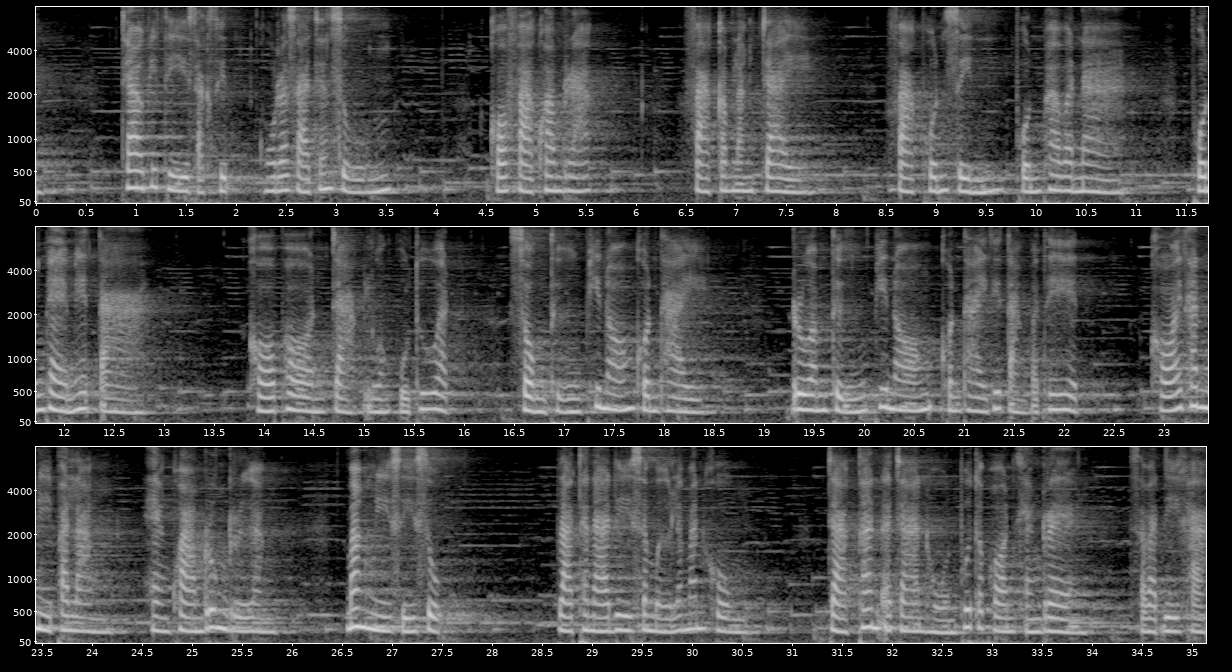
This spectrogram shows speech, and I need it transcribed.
เจ้าพิธีศักดิ์สิทธิ์โหราศาสตร์ชั้นสูง ขอฝากความรัก ฝากกำลังใจ ฝากผลศีลผลภาวนา ผลแผ่เมตตา ขอพรจากหลวงปู่ทวด ส่งถึงพี่น้องคนไทย รวมถึงพี่น้องคนไทยที่ต่างประเทศ ขอให้ท่านมีพลัง แห่งความรุ่งเรือง มั่งมีสีสุข ปรารถนาดีเสมอและมั่นคง จากท่านอาจารย์โหนพุทธพรแข็งแรง สวัสดีค่ะ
